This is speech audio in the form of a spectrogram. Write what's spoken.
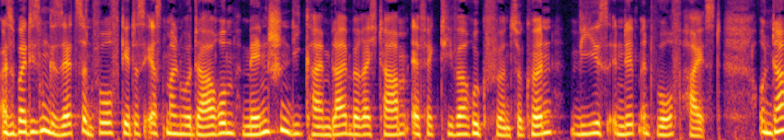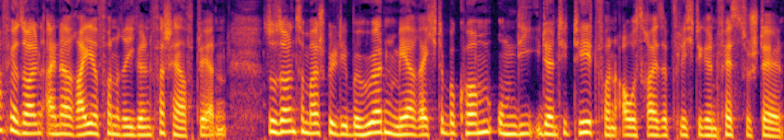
Also bei diesem Gesetzentwurf geht es erstmal nur darum, Menschen, die kein Bleiberecht haben, effektiver rückführen zu können, wie es in dem Entwurf heißt. Und dafür sollen eine Reihe von Regeln verschärft werden. So sollen zum Beispiel die Behörden mehr Rechte bekommen, um die Identität von Ausreisepflichtigen festzustellen.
